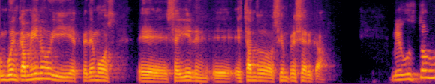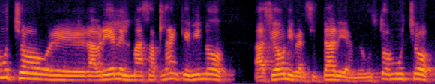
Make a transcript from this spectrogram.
un buen camino y esperemos eh, seguir estando siempre cerca. Me gustó mucho, eh, Gabriel, el Mazatlán que vino a Ciudad Universitaria. Me gustó mucho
